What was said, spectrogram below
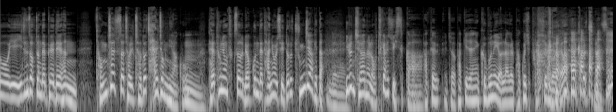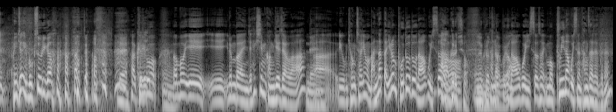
또 이 이준석 전 대표에 대한 경찰 수사 절차도 잘 정리하고 음. 대통령 특사도 몇 군데 다녀올 수 있도록 중지하겠다. 네. 이런 제안을 어떻게 할 수 있을까? 아, 박, 대, 저, 박 기자님 그분의 연락을 받고 싶으신 거예요? 그렇지 굉장히 목소리가. 네. 아, 그리고 네. 어, 뭐, 이, 이, 이른바 이제 핵심 관계자와 네. 아, 그리고 경찰이 뭐 만났다 이런 보도도 나오고 있어요. 아, 그렇죠. 오늘 그렇더라고요. 나오고 있어서 뭐 부인하고 있는 당사자들은.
